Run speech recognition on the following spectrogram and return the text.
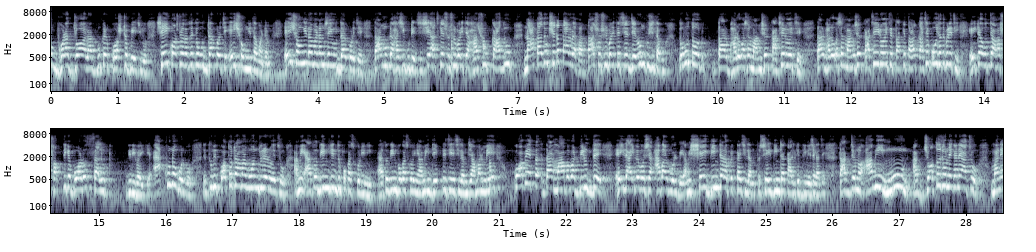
চোখ ভরা জল আর বুকের কষ্ট পেয়েছিল। সেই কষ্ট তাদেরকে উদ্ধার করেছে এই সঙ্গীতা ম্যাডাম। এই সঙ্গীতা ম্যাডাম সেই উদ্ধার করেছে। তার মুখে হাসি ফুটেছে। সে আজকে শ্বশুরবাড়িতে হাসুক, কাঁদুক, না কাঁদুক, সেটা তার ব্যাপার। তার শ্বশুরবাড়িতে সে যেরকম খুশি থাকুক, তবু তোর, তার ভালোবাসার মানুষের কাছে রয়েছে। তার ভালোবাসার মানুষের কাছেই রয়েছে, তাকে তার কাছে পৌঁছাতে পেরেছি। এটা হচ্ছে আমার সব থেকে বড় স্যালুট দিদিভাইকে, এখনও বলব যে তুমি কতটা আমার মন জুড়ে রয়েছো। আমি এতদিন কিন্তু প্রকাশ করিনি, এতদিন প্রকাশ করিনি, আমি দেখতে চেয়েছিলাম যে আমার মেয়ে কবে তার মা বাবার বিরুদ্ধে এই লাইভে বসে আবার বলবে। আমি সেই দিনটার অপেক্ষায় ছিলাম, তো সেই দিনটা কালকে দিন এসে গেছে। তার জন্য আমি, মুন আর যতজন এখানে আছো মানে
